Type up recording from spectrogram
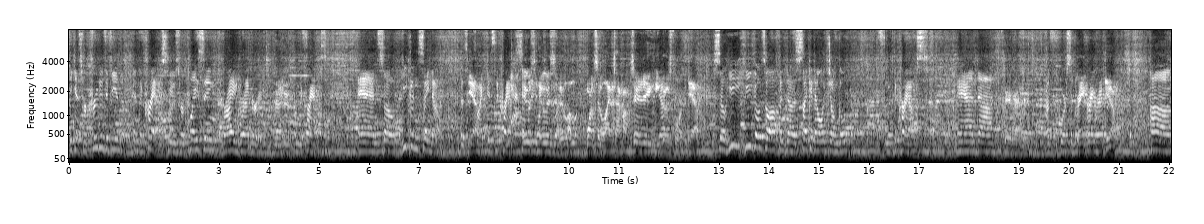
He gets recruited to be in the in the Cramps. He was replacing Bryan Gregory, right, from the Cramps. And so he couldn't say no because it's Yeah. like it's the Cramps. It was, it was to a once in a lifetime opportunity. He Yep. goes for it, yeah. So he, he goes off and does Psychedelic Jungle with the Cramps. And uh, Great record. of course, a great, great record. Yeah. Um,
